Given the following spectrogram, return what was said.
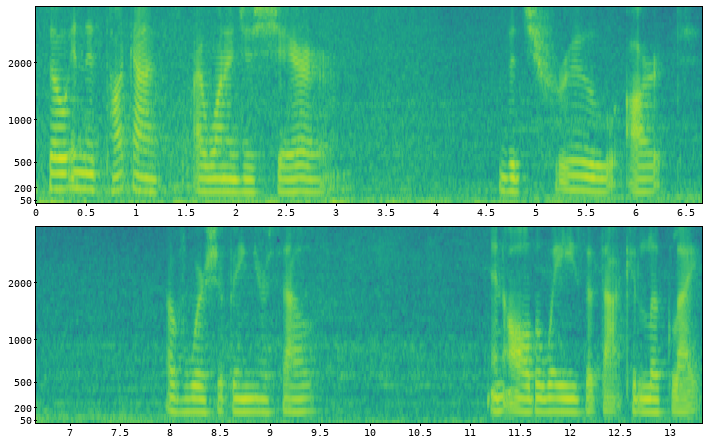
So, in this podcast, I want to just share the true art of worshiping yourself and all the ways that that could look like.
